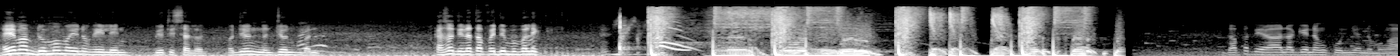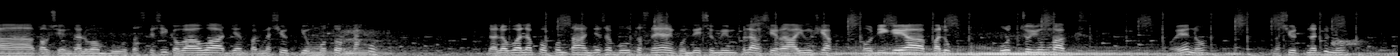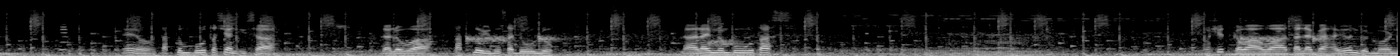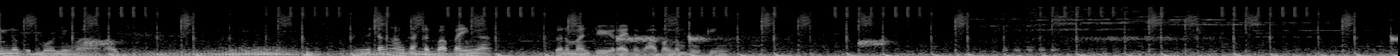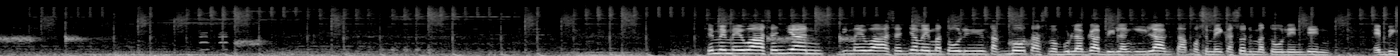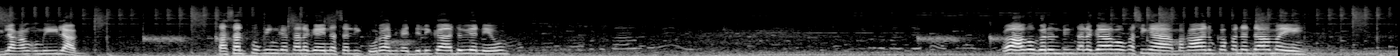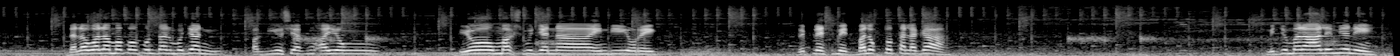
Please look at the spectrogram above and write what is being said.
Eh ma'am, doon mo mayroon ng Helen Beauty Salon. O doon, nandiyon. Ban Kaso di na tayo pwede babalik. Dapat nilalagyan ng kunya ng mga kausin, dalawang butas. Kasi kawawa dyan pag na-shoot yung motor. Nako, dalawa lang pupuntahan dyan sa butas na yan. Kundi sumimpa lang, sira yung shock. O di kaya balok, otso yung mags. O ayan o, na-shoot na dun o. Ayan o, tatlong butas yan. Isa, dalawa, tatlo yun sa dulo. Lalayim ng butas. Oh shit, kawawa talaga. Ayun, good morning no, good morning mga kabs. Yung isang angkas nagpapahinga. Ito naman, Joyride, nag-aabang ng booking. Kasi may maiwasan dyan, di maiwasan dyan, may matulin yung takbo, tapos mabulaga, bilang ilag, tapos may kasunod, matulin din. Eh bigla kang umilag. Sasalpukin ka talaga yung nasa likuran, kaya delikado yan eh. oh. Ah, ako ganun din talaga ako kasi nga makahanap ka pa ng damay eh. Dalawa lang mapupuntahan mo diyan. Pag yung siyak mo ay yung yung max mo diyan na hindi oreg replacement, balok to talaga. Medyo malalim yan eh.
